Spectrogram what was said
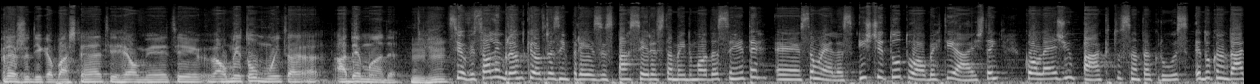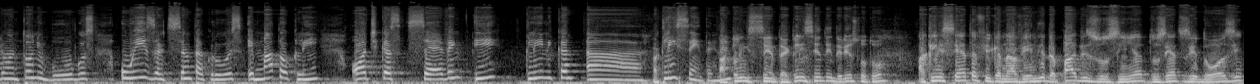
Prejudica bastante, realmente aumentou muito a, a demanda. Uhum. Silvio, só lembrando que outras empresas parceiras também do Moda Center eh, são elas Instituto Albert Einstein, Colégio Impacto Santa Cruz, Educandário Antônio Burgos, Wizard Santa Cruz, Hematoclin, Óticas Seven e Clínica, a, a Clean Center, né? A Clean Center. Clean Center, endereço, doutor? A Clean Center fica na Avenida Padre Zuzinha, 212,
